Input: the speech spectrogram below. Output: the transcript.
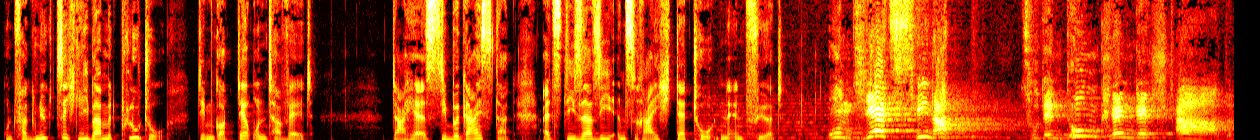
und vergnügt sich lieber mit Pluto, dem Gott der Unterwelt. Daher ist sie begeistert, als dieser sie ins Reich der Toten entführt. Und jetzt hinab zu den dunklen Gestaden.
